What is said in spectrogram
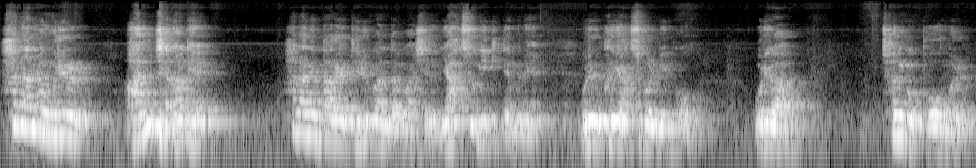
하나님 우리를 안전하게 하나님 나라에 데리고 간다고 하시는 약속이 있기 때문에 우리는 그 약속을 믿고 우리가 천국 보험을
